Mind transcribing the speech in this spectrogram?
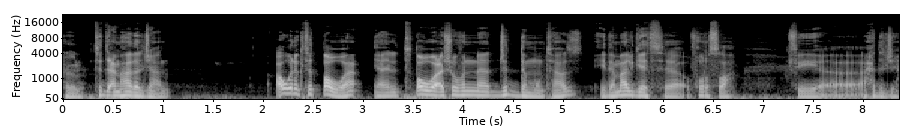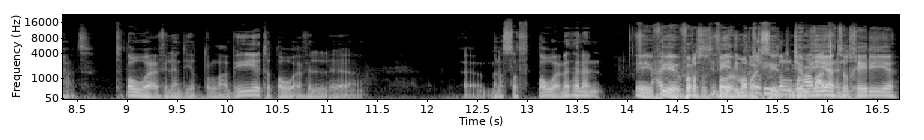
حلو. تدعم هذا الجانب. أو إنك تتطوع يعني التطوع أشوف إنه جدا ممتاز إذا ما لقيت فرصة في آه، أحد الجهات. تطوع في الأندية الطلابية تطوع في آه، منصه التطوع مثلا. اي هذه في فرص تطوع مرة كثير. الجمعيات. الخيرية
